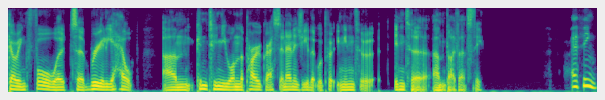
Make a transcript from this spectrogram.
going forward to really help um, continue on the progress and energy that we're putting into into um, diversity? I think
